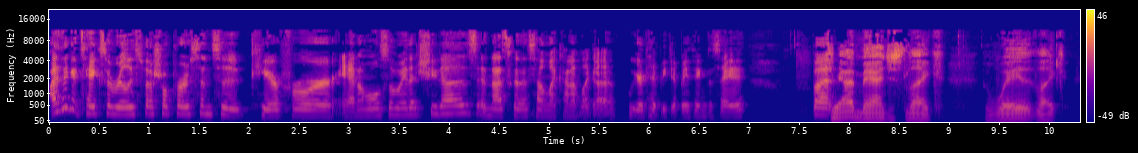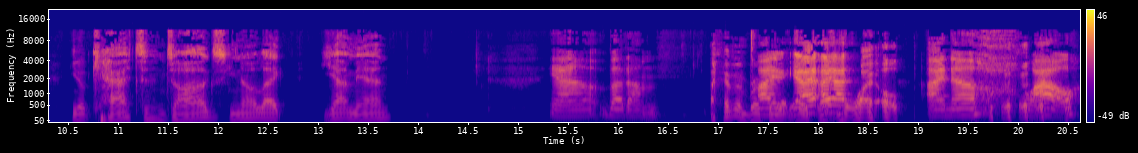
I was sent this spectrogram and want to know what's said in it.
I think it takes a really special person to care for animals the way that she does, and that's gonna sound like kind of like a weird hippy dippy thing to say, but Yeah, man, just like the way that, like you know cats and dogs. You know, like yeah, man. Yeah, but um, I haven't broken I- yeah, I- in a while. I know. wow.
